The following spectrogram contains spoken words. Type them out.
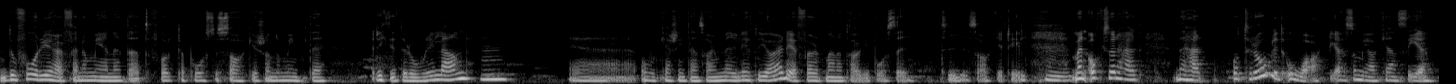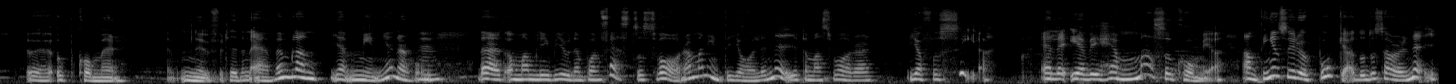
då får du det här fenomenet att folk tar på sig saker som de inte riktigt ror i land. Eh, och kanske inte ens har en möjlighet att göra det för att man har tagit på sig tio saker till. Men också det här, det här otroligt oartiga som jag kan se eh, uppkommer nu för tiden, även bland min generation. Det är att om man blir bjuden på en fest så svarar man inte ja eller nej utan man svarar jag får se. Eller är vi hemma så kommer jag. Antingen så är du uppbokad och då svarar du nej.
